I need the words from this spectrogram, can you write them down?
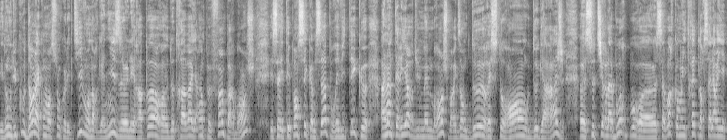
Et donc du coup, dans la convention collective, on organise les rapports de travail un peu fins par branche, et ça a été pensé comme ça pour éviter que, à l'intérieur d'une même branche, par exemple deux restaurants ou deux garages, euh, se tirent la bourre pour euh, savoir comment ils traitent leurs salariés.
